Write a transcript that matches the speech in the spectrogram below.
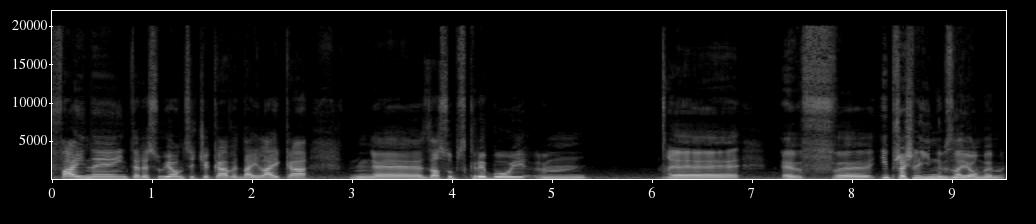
fajny, interesujący, ciekawy, daj lajka, e, zasubskrybuj. mm, e, w, i prześlij innym znajomym,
